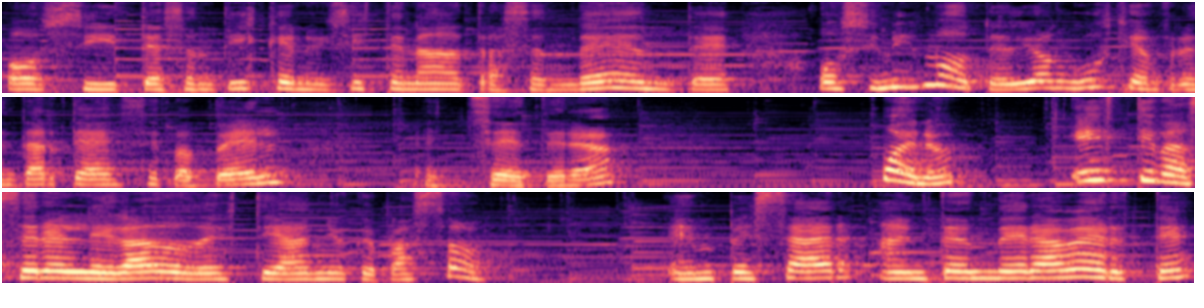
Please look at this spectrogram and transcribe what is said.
o si te sentís que no hiciste nada trascendente, o si mismo te dio angustia enfrentarte a ese papel, etc. Bueno, este va a ser el legado de este año que pasó. Empezar a entender a verte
